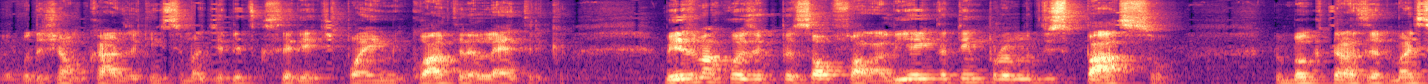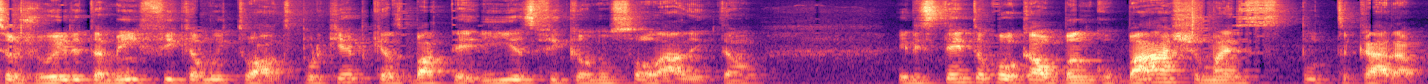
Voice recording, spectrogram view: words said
Eu vou deixar um card aqui em cima direito, que seria tipo a M4 elétrica. Mesma coisa que o pessoal fala. Ali ainda tem problema de espaço no banco traseiro, mas seu joelho também fica muito alto. Por quê? Porque as baterias ficam no solado. Então eles tentam colocar o banco baixo, mas, puta, cara,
